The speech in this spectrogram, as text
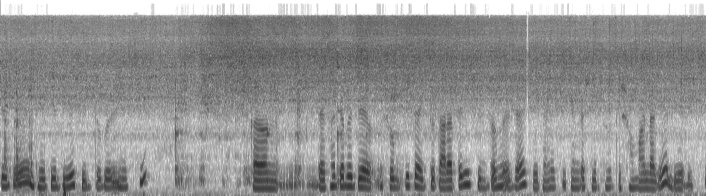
টেজে ঢেকে দিয়ে সিদ্ধ করে নিচ্ছি। কারণ দেখা যাবে যে সবজিটা একটু তাড়াতাড়ি সিদ্ধ হয়ে যায়, সেখানে চিকেনটা সিদ্ধ হতে সময় লাগে। দিয়ে দিচ্ছি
